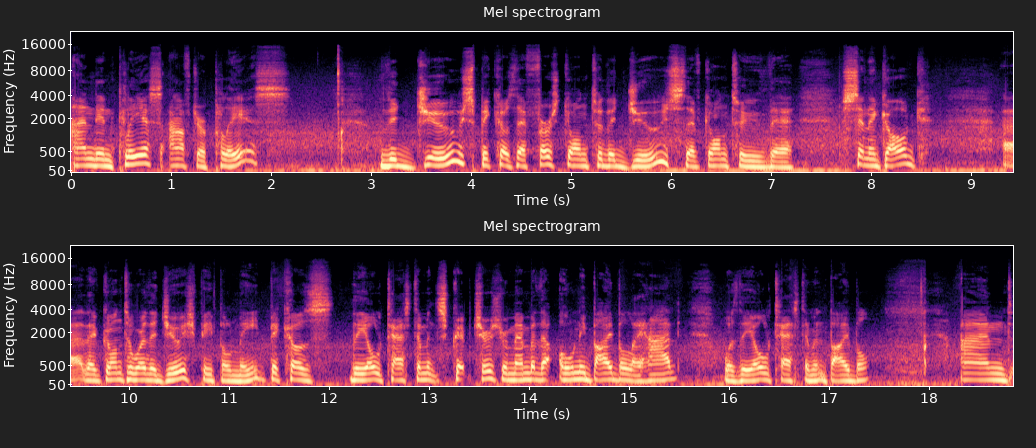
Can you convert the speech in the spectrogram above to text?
and in place after place, the Jews, because they've first gone to the Jews, they've gone to the synagogue, uh, they've gone to where the Jewish people meet because the Old Testament scriptures, remember, the only Bible they had was the Old Testament Bible. And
